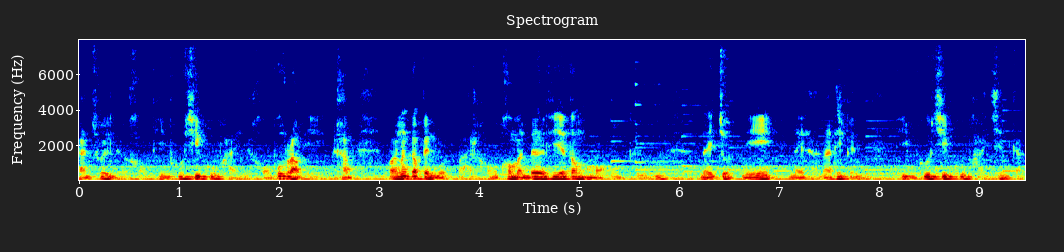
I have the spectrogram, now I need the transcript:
การช่วยเหลือของทีมกู้ชีพกู้ภัยของพวกเราเองนะครับเพราะนั่นก็เป็นบทบาทของคอมมานเดอร์ที่จะต้องมองถึง ในจุดนี้ในฐานะที่เป็นทีมกู้ชีพกู้ภัยเช่นกัน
